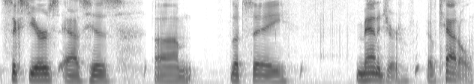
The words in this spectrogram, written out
six years as his um, let's say, manager of cattle,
